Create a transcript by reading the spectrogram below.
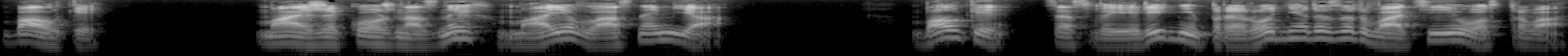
балки. Майже кожна з них має власне ім'я. Балки це своєрідні природні резервації острова.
